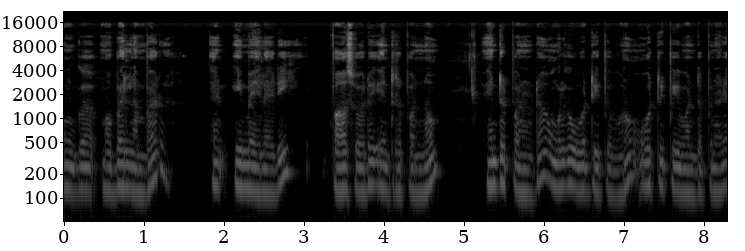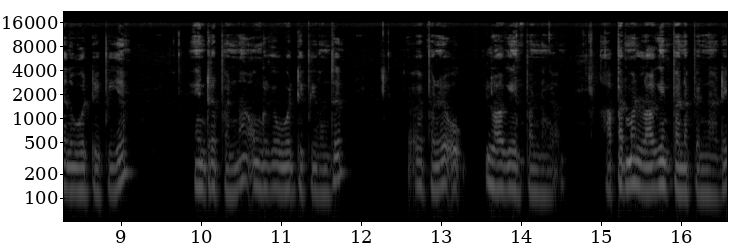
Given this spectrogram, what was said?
உங்கள் mobile number and email ID password enter பண்ணோம். என்ட்ரு பண்ணிவிட்டால் உங்களுக்கு ஓடிபி வரும். ஓடிபி வந்த பின்னாடி அந்த ஓடிபியை என்ட்ரு பண்ணால் உங்களுக்கு ஓடிபி வந்து லாகின் பண்ணுங்கள் அப்புறமா லாகின் பண்ண பின்னாடி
